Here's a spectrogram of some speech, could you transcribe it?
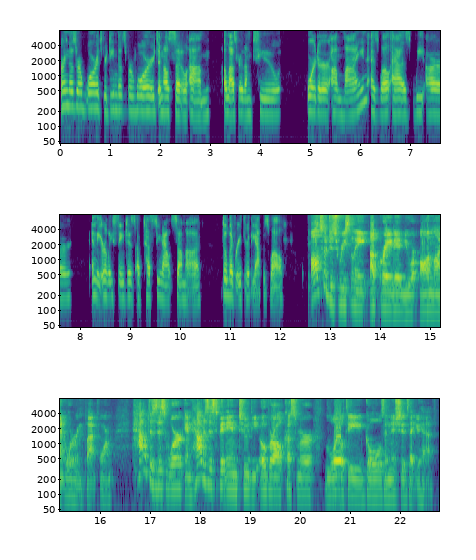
earn those rewards, redeem those rewards, and also um, allows for them to order online, as well as we are in the early stages of testing out some uh, delivery through the app as well. Also, just recently upgraded your online ordering platform. How does this work and how does this fit into the overall customer loyalty goals and initiatives that you have?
